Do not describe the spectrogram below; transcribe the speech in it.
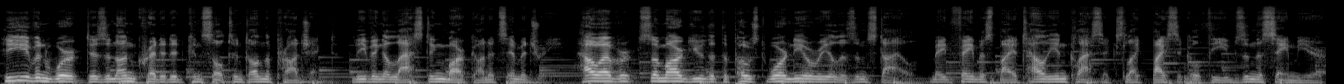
He even worked as an uncredited consultant on the project, leaving a lasting mark on its imagery. However, some argue that the post war neorealism style, made famous by Italian classics like Bicycle Thieves in the same year,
